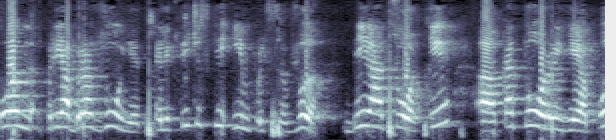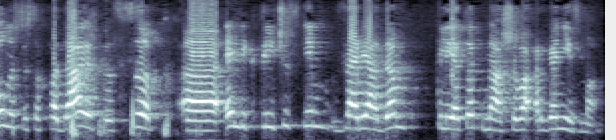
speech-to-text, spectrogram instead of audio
он преобразует электрические импульсы в биотоки, а, которые полностью совпадают с а, электрическим зарядом клеток нашего организма.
